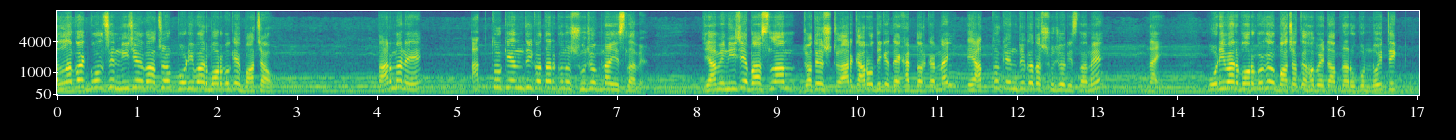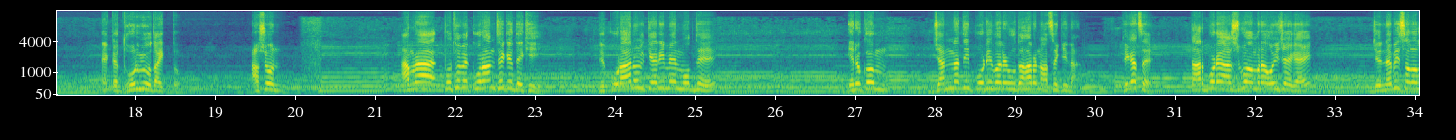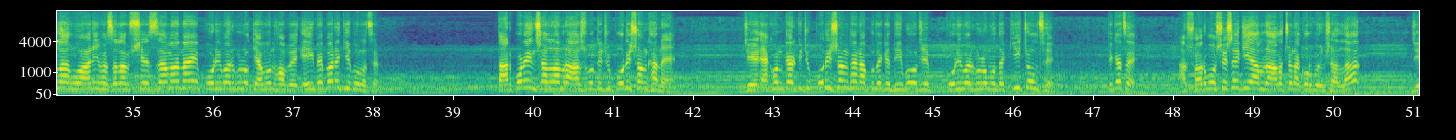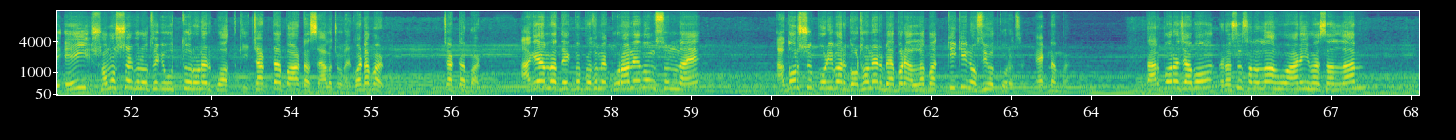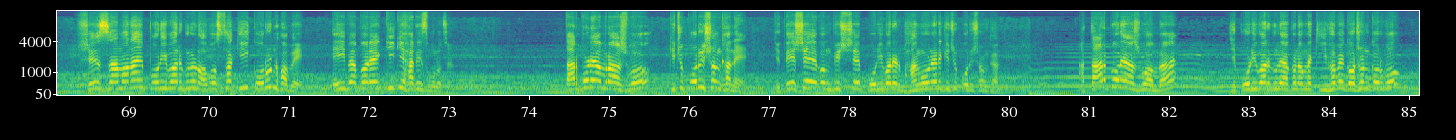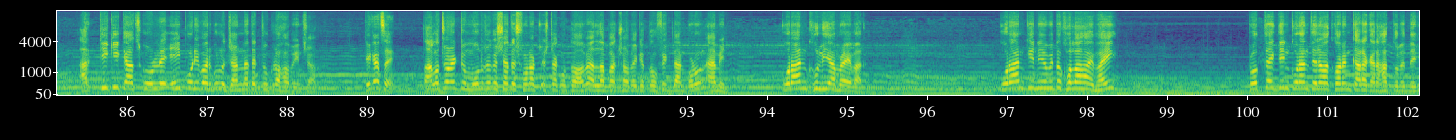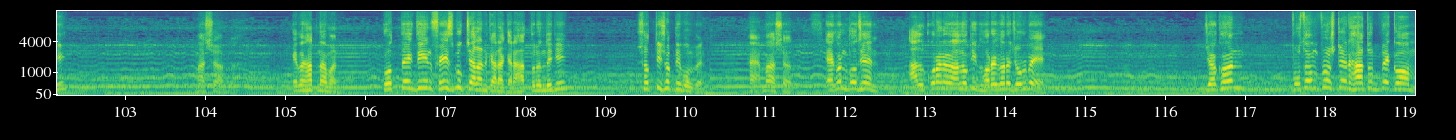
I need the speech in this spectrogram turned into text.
আল্লাহবাক বলছেন, নিজে বাঁচো, পরিবার বর্গকে বাঁচাও। তার মানে আত্মকেন্দ্রিকতার কোনো সুযোগ নাই ইসলামে। যে আমি নিজে বাঁচলাম যথেষ্ট, আর কারও দিকে দেখার দরকার নাই, এই আত্মকেন্দ্রিকতার সুযোগ ইসলামে নাই। পরিবার বর্গকেও বাঁচাতে হবে, এটা আপনার উপর নৈতিক একটা ধর্মীয় দায়িত্ব। আসুন, আমরা প্রথমে কোরআন থেকে দেখি যে কোরআনুল ক্যারিমের মধ্যে এরকম জান্নাতি পরিবারের উদাহরণ আছে কিনা? ঠিক আছে? তারপরে আসব আমরা ওই জায়গায় যে নবী সাল্লাহ আলী হাসাল্লাম শেষ জামানায় পরিবারগুলো কেমন হবে এই ব্যাপারে কি বলেছেন? তারপরে ইনশাল্লাহ আমরা আসব কিছু পরিসংখ্যানে যে এখনকার কিছু পরিসংখ্যান আপনাদেরকে দিব যে পরিবারগুলোর মধ্যে কি চলছে। ঠিক আছে? আর সর্বশেষে গিয়ে আমরা আলোচনা করব ইনশাল্লাহ যে এই সমস্যাগুলো থেকে উত্তরণের পথ কি? চারটা পার্ট আছে আলোচনায়। কয়টা পার্ট চারটা পার্ট আগে আমরা দেখব প্রথমে কোরআন এবং সুন্নায় আদর্শ পরিবার গঠনের ব্যাপারে আল্লাপাক কি কি নসিহত করেছে এক নাম্বার। তারপরে যাব রসুল সাল্লাহ আলী হাসাল্লাম শেষ জামানায় পরিবারগুলোর অবস্থা কি করুণ হবে এই ব্যাপারে কি কি হাদিস বলেছেন? তারপরে আমরা আসব কিছু পরিসংখ্যানে, যে দেশে এবং বিশ্বে পরিবারের ভাঙনের কিছু পরিসংখ্যান। আর তারপরে আসব আমরা যে পরিবারগুলো এখন আমরা কীভাবে গঠন করব আর কি কি কাজ করলে এই পরিবারগুলো জান্নাতের টুকরা হবে ইনশাআল্লাহ। ঠিক আছে? তো আলোচনা একটু মনোযোগের সাথে শোনার চেষ্টা করতে হবে। আল্লাহ পাক সবাইকে তৌফিক দান করুন। আমিন। কোরআন খুলি আমরা এবার। কোরআন কি নিয়মিত খোলা হয় ভাই? প্রত্যেক দিন কোরআন তেলাওয়াত করেন কারা কারা? হাত তুলে দেখি। মাশাআল্লাহ। এবার হাত নামান। প্রত্যেক দিন ফেসবুক চালান কারা কারা? হাত তুলেন দেখি। সত্যি সত্যি বলবেন। হ্যাঁ মাশাআল্লাহ। এখন বোঝেন আল কোরআনের আলো কি ঘরে ঘরে জ্বলবে? যখন প্রথম প্রশ্নের হাত উঠবে কম,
